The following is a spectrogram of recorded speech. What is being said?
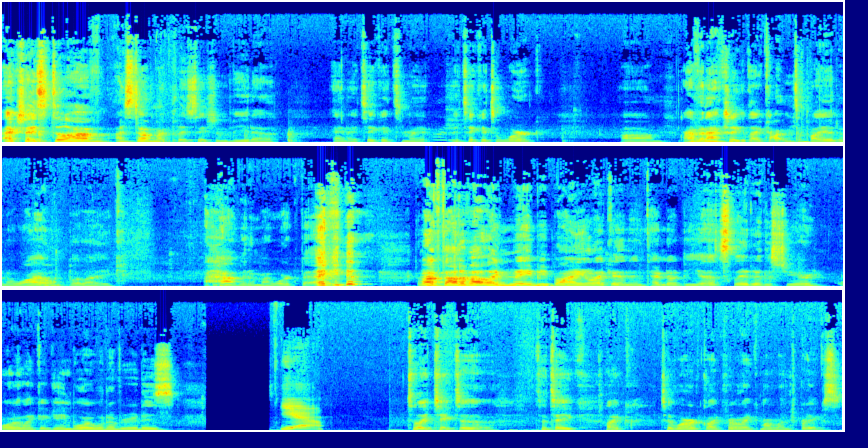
actually, I still have, I still have my PlayStation Vita, and I take it to my, I take it to work. Um, I haven't actually like gotten to play it in a while, but like, I have it in my work bag, And I've thought about like maybe buying like a Nintendo DS later this year or like a Game Boy, whatever it is, Yeah. to like take to to take like to work like for like my lunch breaks.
